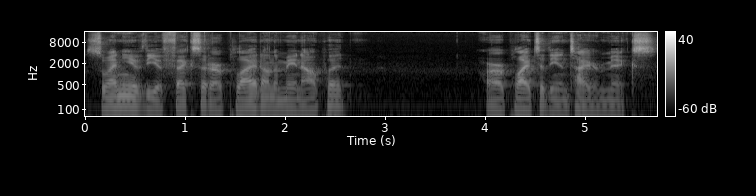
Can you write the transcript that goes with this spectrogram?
So any of the effects that are applied on the main output are applied to the entire mix.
